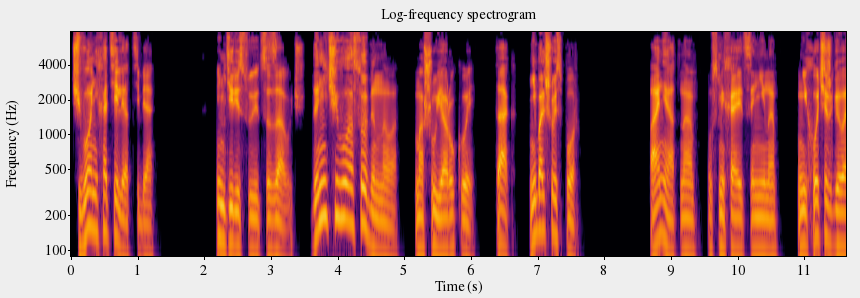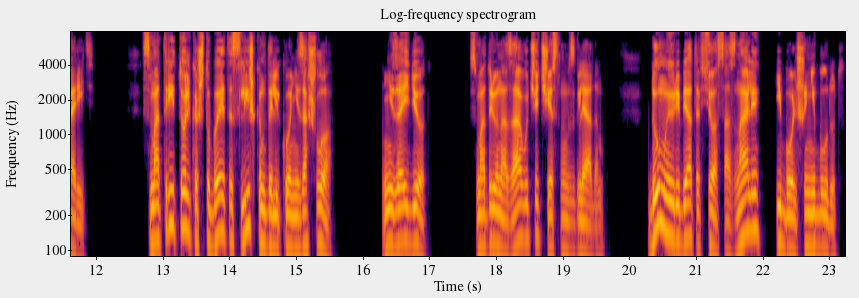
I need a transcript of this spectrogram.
Чего они хотели от тебя? Интересуется завуч. Да ничего особенного, машу я рукой. Так, небольшой спор. Понятно, усмехается Нина. Не хочешь говорить. Смотри только, чтобы это слишком далеко не зашло. Не зайдет. Смотрю на завуча честным взглядом. Думаю, ребята все осознали и больше не будут.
